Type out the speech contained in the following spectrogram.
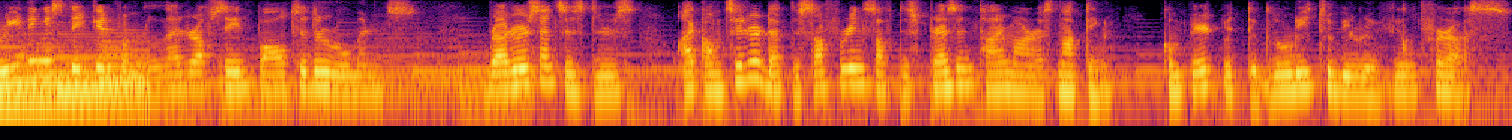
The reading is taken from the letter of St. Paul to the Romans. Brothers and sisters, I consider that the sufferings of this present time are as nothing compared with the glory to be revealed for us.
